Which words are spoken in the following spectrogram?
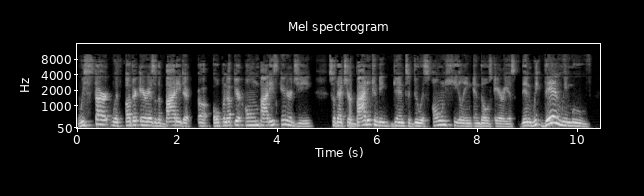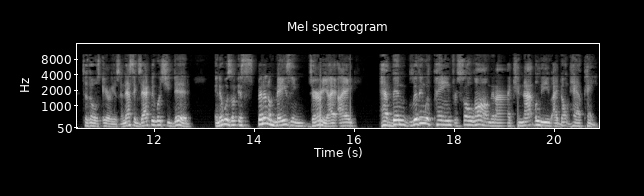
we start with other areas of the body to uh, open up your own body's energy so that your body can begin to do its own healing in those areas then we then we move to those areas and that's exactly what she did and it was a, it's been an amazing journey i i have been living with pain for so long that i cannot believe i don't have pain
